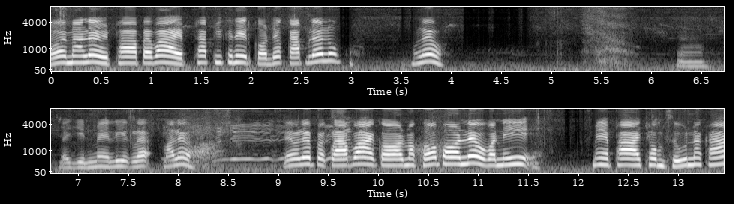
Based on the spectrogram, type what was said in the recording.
ลอยมาเร็วพาไปไหว้พระพิฆเนศก่อนเดี๋ยวกลับแล้วลูก มาเร็วได้ยินแม่เรียกแล้ว มาเร็ว เร็วเร็วไปกราบไหว้ก่อนมาขอพรเร็ววันนี้ แม่พาชมศูนย์นะคะ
